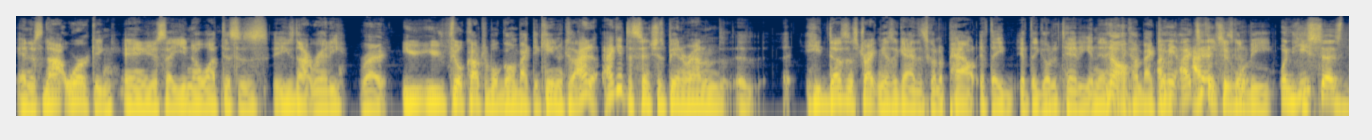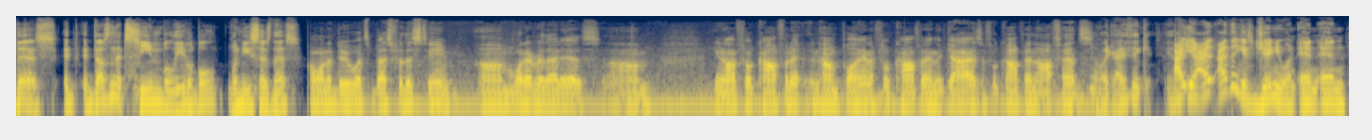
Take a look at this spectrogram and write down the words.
and it's not working, and you just say, you know what, this is he's not ready. right? You you feel comfortable going back to Keenum because I I get the sense just being around him. Uh, he doesn't strike me as a guy that's going to pout if they if they go to Teddy and then no, have to come back to I mean, him. I, tend think he's going to be. When he says this, it, it doesn't it seem believable when he says this? I want to do what's best for this team, um, whatever that is. Um, you know, I feel confident in how I'm playing. I feel confident in the guys. I feel confident in the offense. Like, I think. I, yeah, I, I think it's genuine, and and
